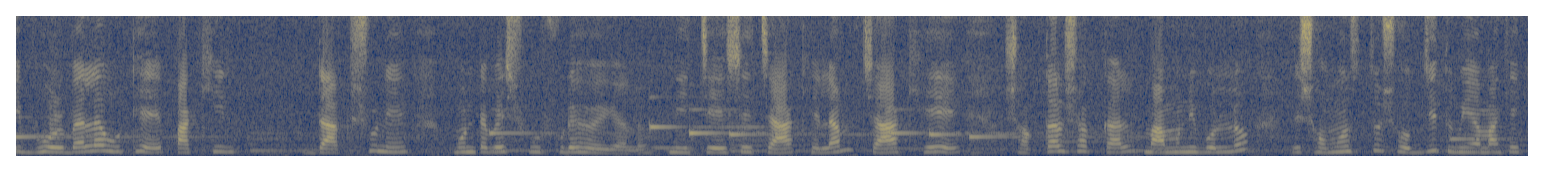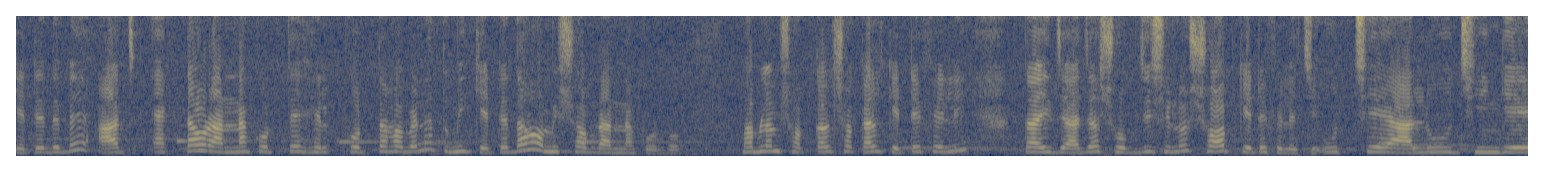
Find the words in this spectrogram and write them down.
এই ভোরবেলা উঠে পাখির ডাক শুনে মনটা বেশ ফুরফুরে হয়ে গেল। নিচে এসে চা খেলাম, চা খেয়ে সকাল সকাল মামুনি বলল যে, সমস্ত সবজি তুমি আমাকে কেটে দেবে, আজ একটাও রান্না করতে হেল্প করতে হবে না, তুমি কেটে দাও, আমি সব রান্না করব। ভাবলাম সকাল সকাল কেটে ফেলি, তাই যা যা সবজি ছিল সব কেটে ফেলেছি। উচ্ছে, আলু, ঝিঙে,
